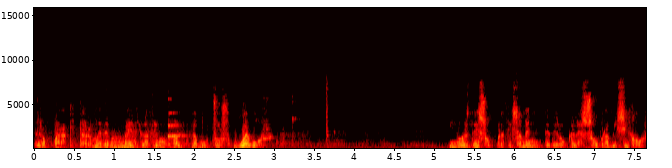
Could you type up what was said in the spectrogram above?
Pero para quitarme de en medio hacen falta muchos huevos. Y no es de eso precisamente de lo que les sobra a mis hijos.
